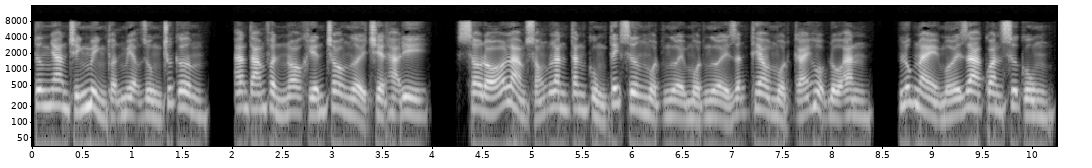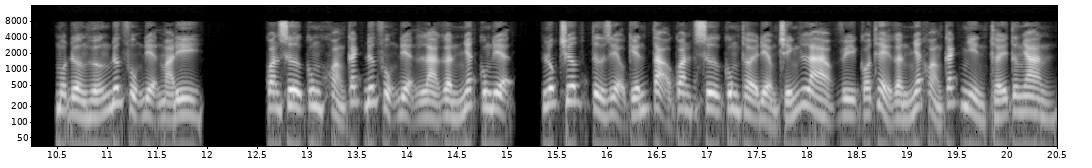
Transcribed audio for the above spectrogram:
Tương Nhan chính mình thuận miệng dùng chút cơm, ăn tám phần no khiến cho người triệt hạ đi, sau đó làm sóng lăn tăn cùng tích xương một người một người dẫn theo một cái hộp đồ ăn, lúc này mới ra quan sư cung, một đường hướng Đức Phụng Điện mà đi. Quan sư cung khoảng cách Đức Phụng Điện là gần nhất cung điện, lúc trước từ diệu kiến tạo quan sư cung thời điểm chính là vì có thể gần nhất khoảng cách nhìn thấy tương nhan,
